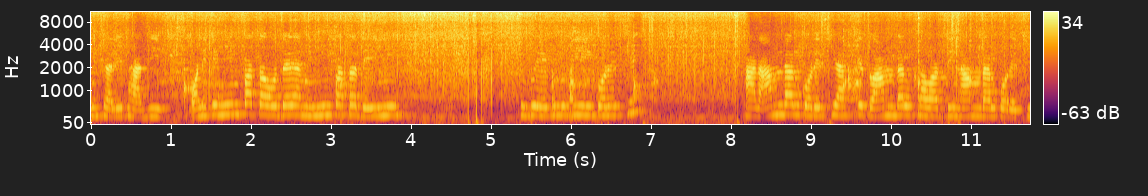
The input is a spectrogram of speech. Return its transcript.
পাঁচ মিশালি ভাজি। অনেকে নিম পাতাও দেয়, আমি নিম পাতা দেইনি। শুধু এগুলো দিয়েই করেছি। আর আমডাল করেছি আজকে তো, আমডাল খাওয়ার দিন আমডাল করেছি।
